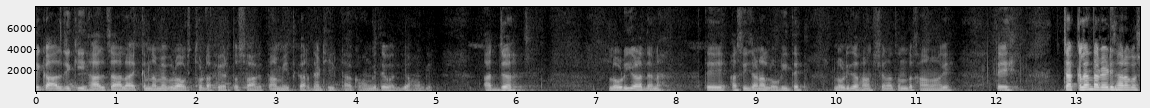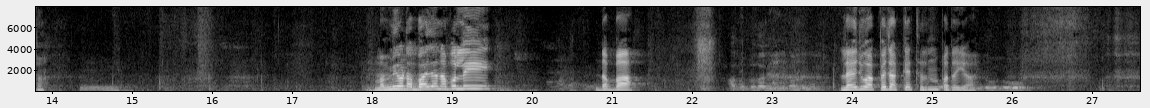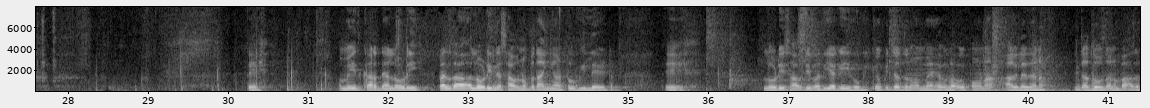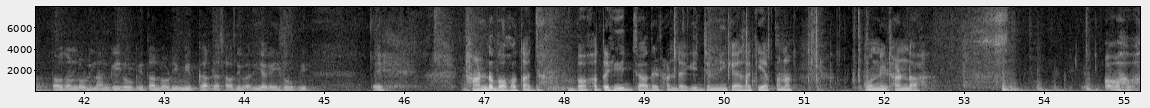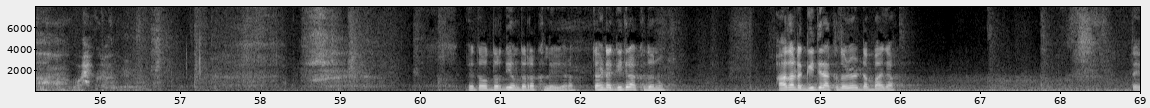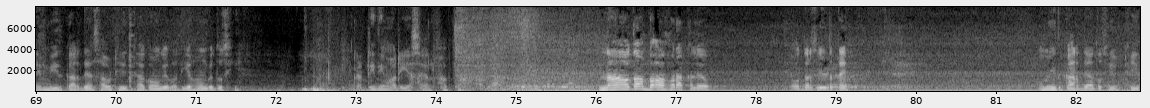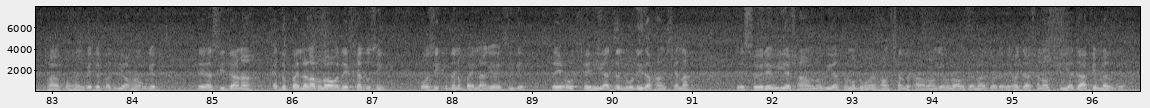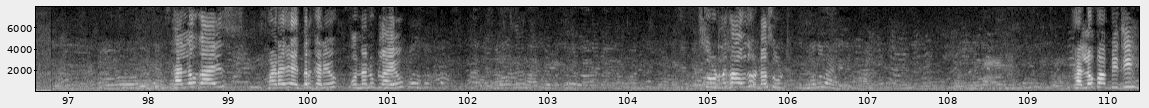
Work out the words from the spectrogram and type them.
ਸ਼੍ਰੀ ਅਕਾਲ ਜੀ, ਕੀ ਹਾਲ ਚਾਲ ਆ? ਇੱਕ ਨਵੇਂ ਵਲੌਗ 'ਚ ਤੁਹਾਡਾ ਫੇਰ ਤੋਂ ਸਵਾਗਤ ਆ। ਉਮੀਦ ਕਰਦੇ ਹਾਂ ਠੀਕ ਠਾਕ ਹੋਵੋਗੇ ਤੇ ਵਧੀਆ ਹੋਵੋਗੇ। ਅੱਜ ਲੋਹੜੀ ਵਾਲਾ ਦਿਨ ਤੇ ਅਸੀਂ ਜਾਣਾ ਲੋਹੜੀ ਤੇ। ਲੋਹੜੀ ਦਾ ਫੰਕਸ਼ਨ ਆ, ਤੁਹਾਨੂੰ ਦਿਖਾਵਾਂਗੇ। ਤੇ ਚੱਕ ਲੈਂਦਾ ਡੈਡੀ ਸਾਰਾ ਕੁਝ ਮੰਮੀ, ਉਹ ਡੱਬਾ ਜਾਂ ਨਾ ਭੁੱਲੀ। ਡੱਬਾ। ਲੈ ਜੂ ਆਪੇ ਚੱਕ ਕੇ, ਇੱਥੇ ਤੁਹਾਨੂੰ ਪਤਾ ਹੀ ਆ। ਤੇ ਉਮੀਦ ਕਰਦੇ ਆ ਲੋਹੜੀ, ਪਹਿਲਾਂ ਤਾਂ ਲੋਹੜੀ ਨੇ ਸਭ ਨੂੰ ਵਧਾਈਆਂ ਟੂ ਬੀ ਲੇਟ ਤੇ ਲੋਹੜੀ ਸਭ ਦੀ ਵਧੀਆ ਗਈ ਹੋਗੀ ਕਿਉਂਕਿ ਜਦੋਂ ਮੈਂ ਇਹ ਵਲੌਗ ਪਾਉਣਾ ਅਗਲੇ ਦਿਨ ਜਾਂ ਦੋ ਦਿਨ ਬਾਅਦ, ਤਾਂ ਉਦੋਂ ਲੋਹੜੀ ਲੰਘ ਗਈ ਹੋਗੀ ਤਾਂ ਲੋਹੜੀ ਉਮੀਦ ਕਰਦੇ ਸਭ ਦੀ ਵਧੀਆ ਗਈ ਹੋਊਗੀ, ਤੇ ਠੰਡ ਬਹੁਤ ਅੱਜ, ਬਹੁਤ ਹੀ ਜ਼ਿਆਦਾ ਠੰਡ ਹੈਗੀ, ਜਿੰਨੀ ਕਹਿ ਸਕੀ ਆਪਾਂ ਨਾ, ਉਨੀ ਠੰਡ ਆ। ਓਹ ਇਹ ਤਾਂ ਉਧਰ ਦੀ ਅੰਦਰ ਰੱਖ ਲਿਓ ਜਰਾ ਚਾਹੇ ਡੱਗੀ 'ਚ ਰੱਖ ਦੋ ਇਹਨੂੰ। ਆਹ ਤਾਂ ਡੱਗੀ 'ਚ ਰੱਖ ਦੋ ਜਿਹੜਾ ਡੱਬਾ ਜਾ। ਤੇ ਉਮੀਦ ਕਰਦੇ ਆ ਸਭ ਠੀਕ ਠਾਕ ਹੋਵੋਗੇ, ਵਧੀਆ ਹੋਵੋਗੇ ਤੁਸੀਂ। ਗੱਡੀ ਦੀ ਮਾਰੀ ਐ ਸੈਲਫ ਆਪਾਂ। ਨਾ, ਉਹ ਤਾਂ ਬਾਹਰ ਰੱਖ ਲਿਓ। ਉਧਰ ਸੀਟ ਤੇ। ਉਮੀਦ ਕਰਦੇ ਆ ਤੁਸੀਂ ਠੀਕ ਠਾਕ ਹੋਵੋਗੇ ਤੇ ਵਧੀਆ ਹੋਵੋਗੇ। ਤੇ ਅਸੀਂ ਜਾਣਾ ਇਦੋਂ ਪਹਿਲਾਂ ਵਾਲਾ ਵਲੌਗ ਦੇਖਿਆ ਤੁਸੀਂ। ਉਹ ਅਸੀਂ ਇੱਕ ਦਿਨ ਪਹਿਲਾਂ ਗਏ ਸੀਗੇ ਤੇ ਉੱਥੇ ਹੀ ਅੱਜ ਲੋਹੜੀ ਦਾ ਫੰਕਸ਼ਨ ਆ ਤੇ ਸਵੇਰੇ ਵੀ ਆ, ਸ਼ਾਮ ਨੂੰ ਵੀ ਆ, ਤੁਹਾਨੂੰ ਦੋਵੇਂ ਫੰਕਸ਼ਨ ਦਿਖਾਵਾਂਗੇ ਵਲੌਗ ਦੇ ਨਾਲ ਜੁੜੇ ਰਹੋ। ਜਸ਼ਨ ਉੱਥੇ ਆ, ਜਾ ਕੇ ਮਿਲਦੇ ਆ। ਹੈਲੋ ਗਾਇਸ ਮਾੜਾ ਜਿਹਾ ਇੱਧਰ ਕਰਿਓ, ਉਹਨਾਂ ਨੂੰ ਬੁਲਾਇਓ। ਸੂਟ ਦਿਖਾਓ ਤੁਹਾਡਾ ਸੂਟ। ਹੈਲੋ ਭਾਬੀ ਜੀ,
